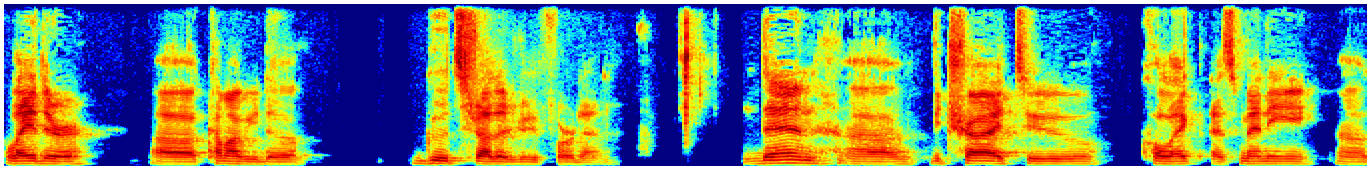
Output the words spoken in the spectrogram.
later come up with a good strategy for them. Then uh, we try to collect as many uh,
